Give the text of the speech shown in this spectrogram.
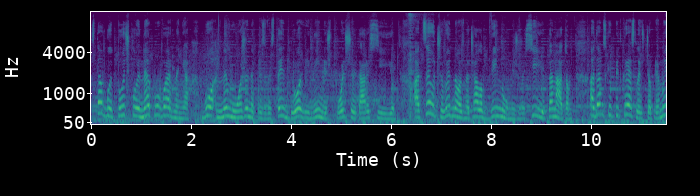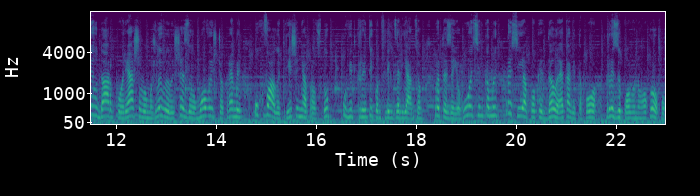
став би точкою неповернення, бо не може не призвести до війни між Польщею та Росією. А це очевидно означало б війну між Росією та НАТО. Адамський підкреслив, що прямий удар по Ряшево можливий лише за умови, що Кремль ухвалить рішення про вступ у відкритий конфлікт з альянсом. Проте, за його оцінками, Росія поки далека від такого ризикованого кроку.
